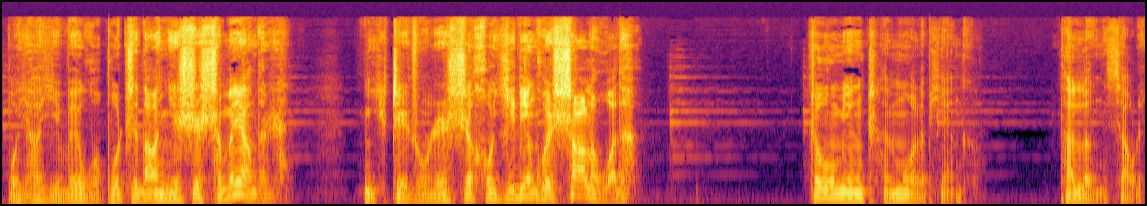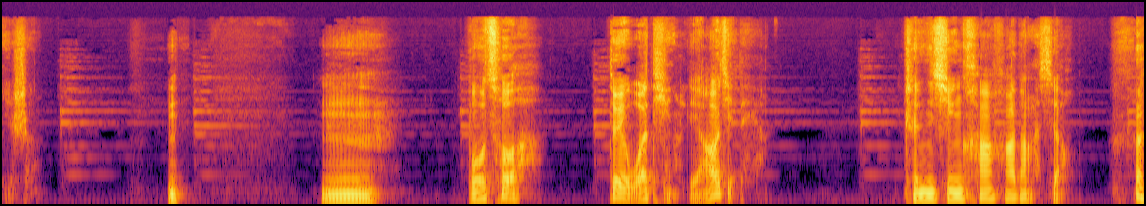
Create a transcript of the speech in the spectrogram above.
不要以为我不知道你是什么样的人，你这种人事后一定会杀了我的。周明沉默了片刻，他冷笑了一声：“，嗯，不错，对我挺了解的呀。”陈星哈哈大笑，哼！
